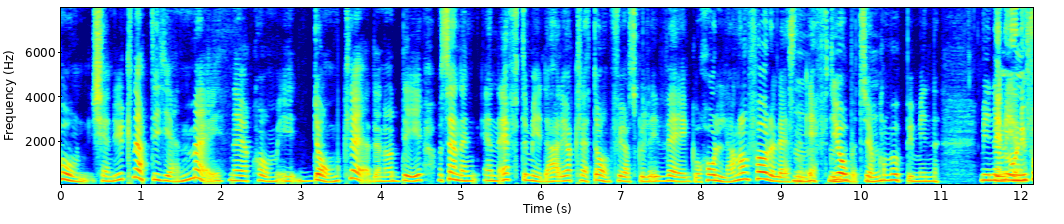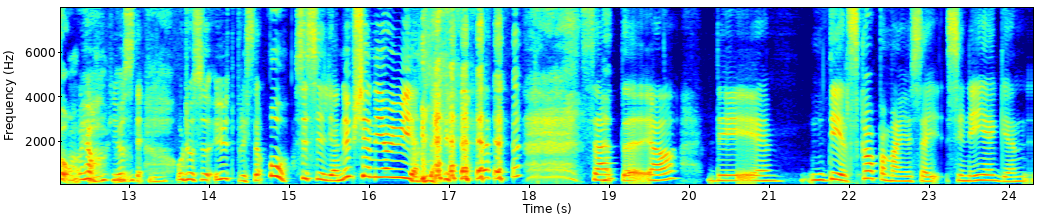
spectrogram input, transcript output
hon kände ju knappt igen mig när jag kom i de kläderna och det. Och sen en, en eftermiddag hade jag klätt om för jag skulle iväg och hålla någon föreläsning mm, efter mm, jobbet så jag mm. kom upp i min mina Din uniform? Ja, mm, just det. Mm. Och då så utbrister Åh Cecilia, nu känner jag ju igen dig! så att eh, ja, det Dels skapar man ju sig sin egen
